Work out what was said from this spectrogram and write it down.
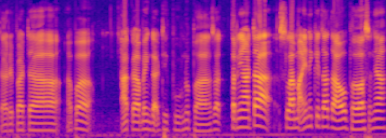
Daripada apa Akame nggak dibunuh bangsa ternyata selama ini kita tahu bahwasanya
